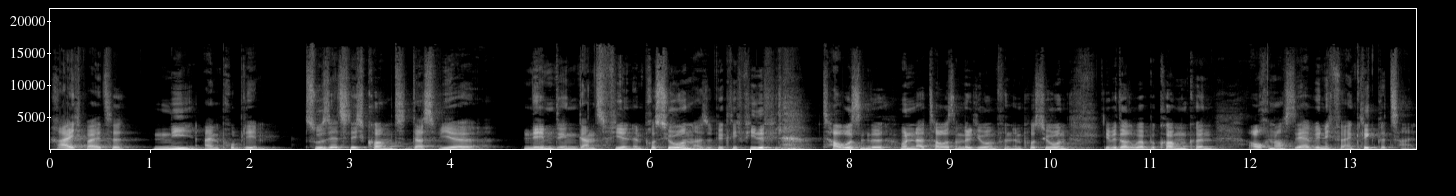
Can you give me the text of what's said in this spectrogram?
Reichweite nie ein Problem. Zusätzlich kommt, dass wir neben den ganz vielen Impressionen, also wirklich viele, viele Tausende, Hunderttausende, Millionen von Impressionen, die wir darüber bekommen können, auch noch sehr wenig für einen Klick bezahlen.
